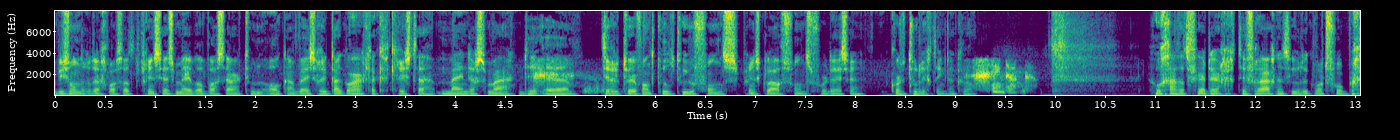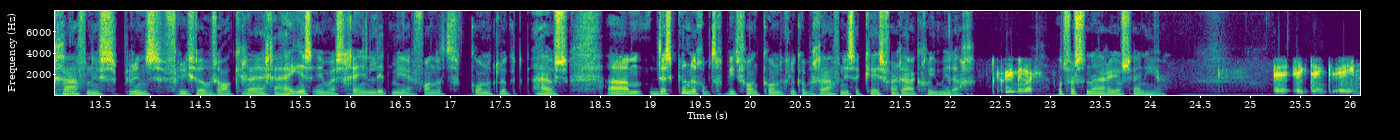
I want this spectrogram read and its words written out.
bijzondere dag was dat. Prinses Mabel was daar toen ook aanwezig. Ik dank u hartelijk, Christa Meindersma, de, uh, directeur van het Cultuurfonds, Prins Klaus Fonds, voor deze korte toelichting. Dank u wel. Geen dank. Hoe gaat het verder? De vraag natuurlijk wat voor begrafenis prins Friso zal krijgen. Hij is immers geen lid meer van het Koninklijk Huis. Um, deskundig op het gebied van koninklijke begrafenissen, Kees van Raak, goedemiddag. Goedemiddag. Wat voor scenario's zijn hier? Uh, ik denk één,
